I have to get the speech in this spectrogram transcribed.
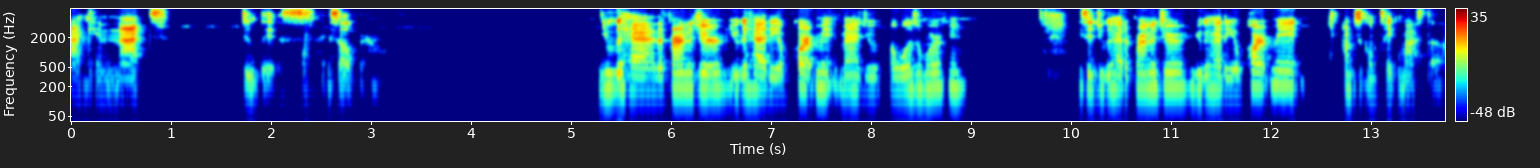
I cannot do this. It's over. You could have the furniture, you could have the apartment. Man, you, I wasn't working. He said, You could have the furniture, you could have the apartment. I'm just gonna take my stuff.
